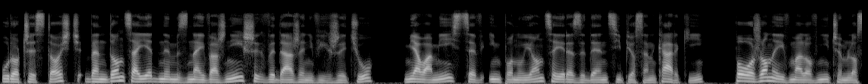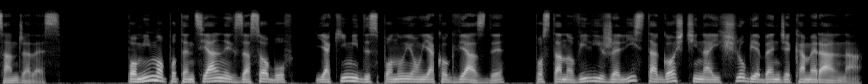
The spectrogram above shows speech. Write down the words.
Uroczystość, będąca jednym z najważniejszych wydarzeń w ich życiu, miała miejsce w imponującej rezydencji piosenkarki, położonej w malowniczym Los Angeles. Pomimo potencjalnych zasobów, jakimi dysponują jako gwiazdy, postanowili, że lista gości na ich ślubie będzie kameralna,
